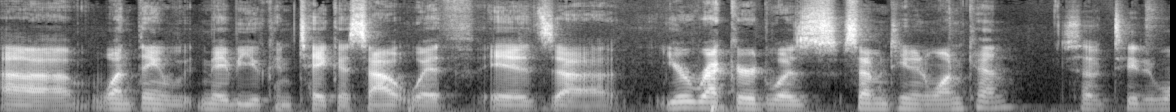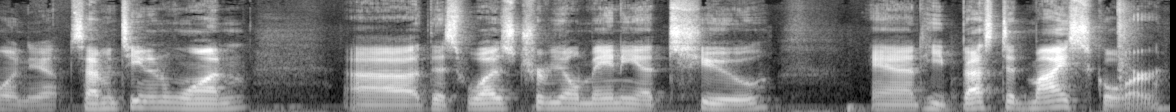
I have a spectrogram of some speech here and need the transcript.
uh, one thing maybe you can take us out with is uh, your record was 17 and one, Ken. 17 and one, yeah. 17 and one. Uh, this was Trivial Mania two, and he bested my score.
